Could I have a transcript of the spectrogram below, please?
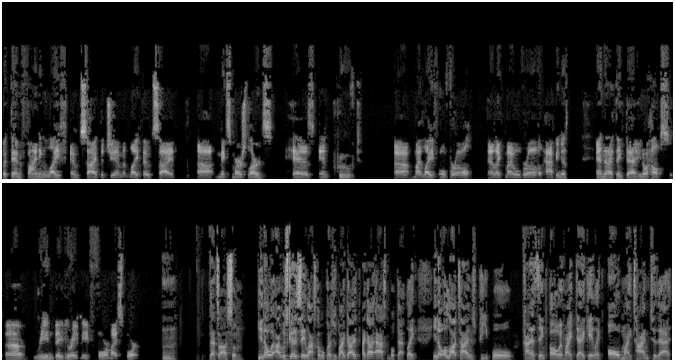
but then finding life outside the gym and life outside, uh, mixed martial arts has improved, uh, my life overall and like my overall happiness. And then I think that, you know, helps, uh, reinvigorate me for my sport. Mm, that's awesome. You know what? I was going to say last couple questions, but I got, I got to ask about that. Like, you know, a lot of times people kind of think, oh, if I dedicate like all my time to that,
